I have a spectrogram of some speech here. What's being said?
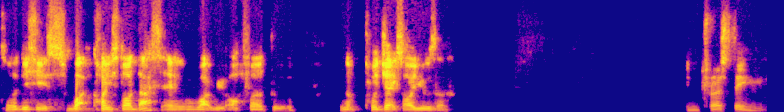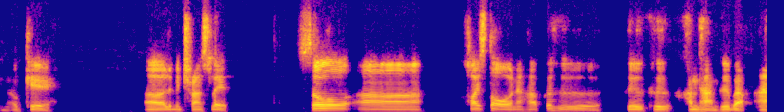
So this is what CoinStore does and what we offer to you know, projects or users. Interesting. Okay. Uh, let me translate. So uh, CoinStore นะครับก็คือคือคือคำถามคือแบบอ่ะ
